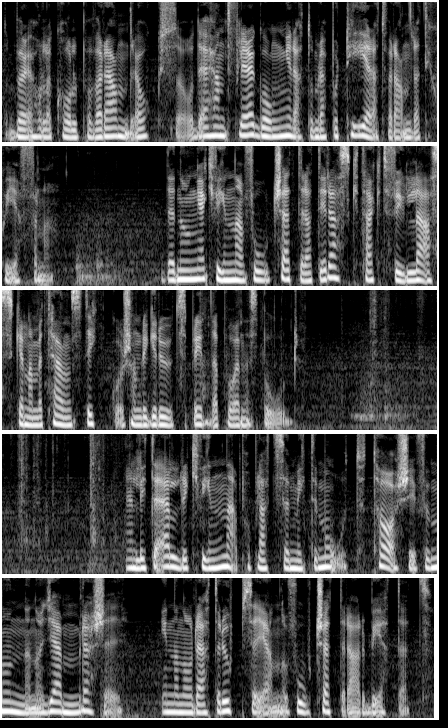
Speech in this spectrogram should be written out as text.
De börjar hålla koll på varandra också och det har hänt flera gånger att de rapporterat varandra till cheferna. Den unga kvinnan fortsätter att i rask takt fylla askarna med tändstickor som ligger utspridda på hennes bord. En lite äldre kvinna på platsen mittemot tar sig för munnen och jämrar sig innan hon rätar upp sig igen och fortsätter arbetet.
